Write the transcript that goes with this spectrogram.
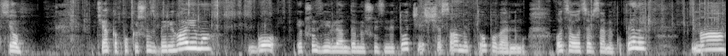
Все. Чека поки що зберігаємо, бо якщо з гірляндами щось не то чи з часами, то повернемо. Оце, оце все ми купили на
